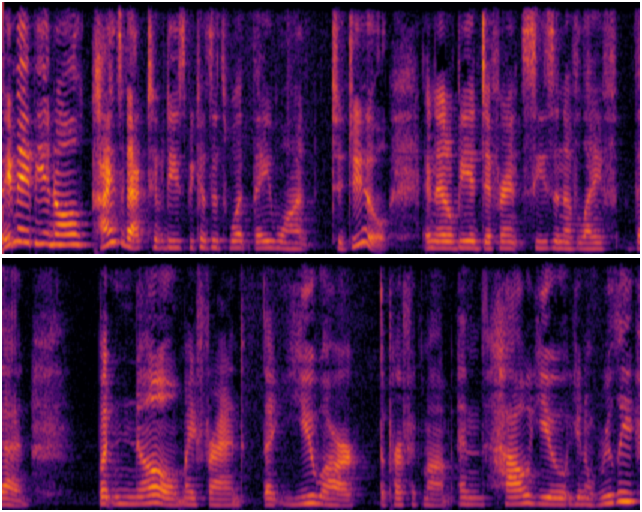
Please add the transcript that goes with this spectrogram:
they may be in all kinds of activities because it's what they want to do. And it'll be a different season of life then. But know my friend that you are the perfect mom and how you, you know, really,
